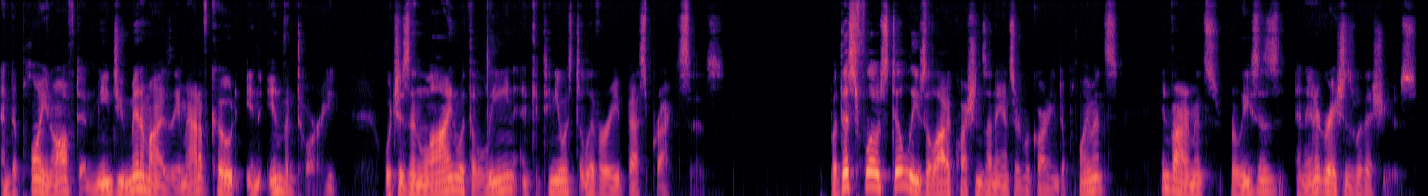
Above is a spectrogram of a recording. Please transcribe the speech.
and deploying often means you minimize the amount of code in inventory, which is in line with the lean and continuous delivery best practices. But this flow still leaves a lot of questions unanswered regarding deployments, environments, releases, and integrations with issues.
